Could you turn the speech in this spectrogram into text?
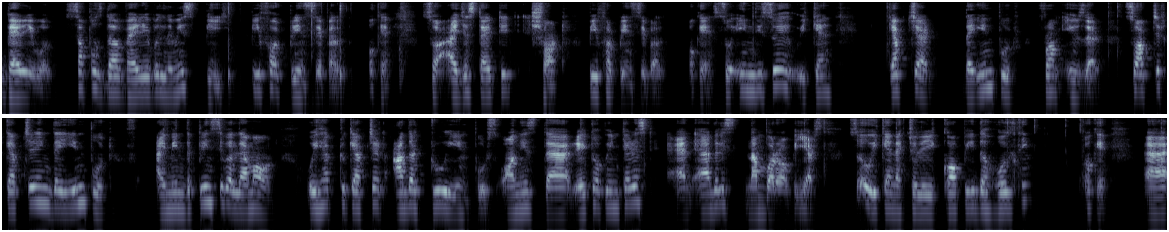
variable. Suppose the variable name is p p for principal. Okay so i just typed it short p for principal. Okay so in this way we can capture the input from user. So after capturing the input i mean the principal amount we have to capture other two inputs. One is the rate of interest and another is number of years. So we can actually copy the whole thing. Okay uh,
